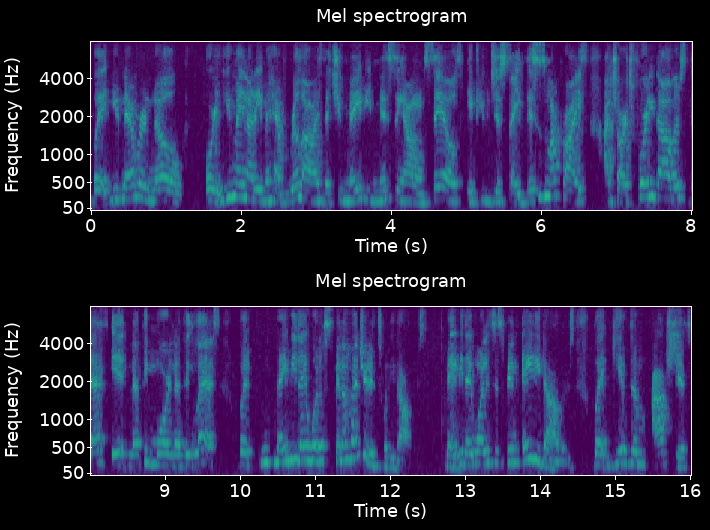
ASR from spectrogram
But you never know or you may not even have realized that you may be missing out on sales if you just say, This is my price. I charge $40. That's it. Nothing more, nothing less. But maybe they would have spent $120. Maybe they wanted to spend $80. But give them options.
